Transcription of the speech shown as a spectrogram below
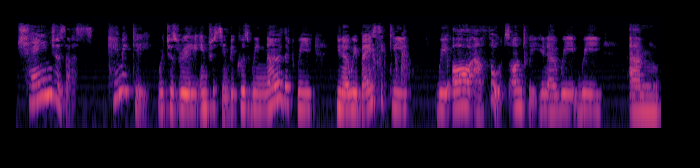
changes us chemically, which is really interesting because we know that we, you know, we basically, we are our thoughts, aren't we? You know, we, we, um,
